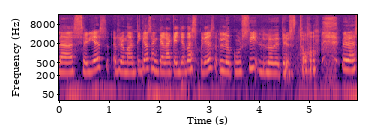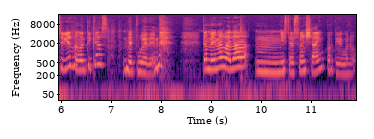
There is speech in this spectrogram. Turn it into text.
les sèries romàntiques encara que jo després lo cursi lo detesto. Però les sèries romàntiques me pueden. També m'agrada mm, Mr. Sunshine perquè, bueno,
